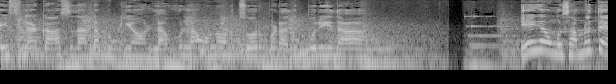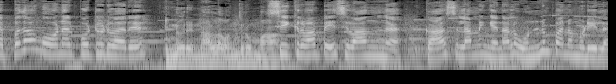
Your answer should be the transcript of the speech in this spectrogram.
லைஃப்ல காசு தான்டா முக்கியம். லவ்லாம் ஒன்றும் உனக்கு சோறுபடாது புரியுதா? ஏங்க உங்க சம்பளத்தை எப்பதான் உங்க ஓனர் போட்டு விடுவாரு? இன்னும் ரெண்டு நாளில் வந்துருமா சீக்கிரமா பேசி வாங்குங்க. காசு இல்லாம இங்க என்னால ஒன்றும் பண்ண முடியல.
